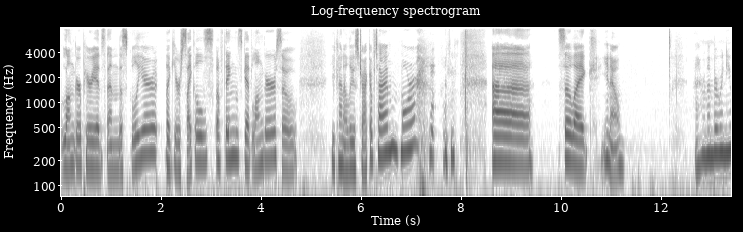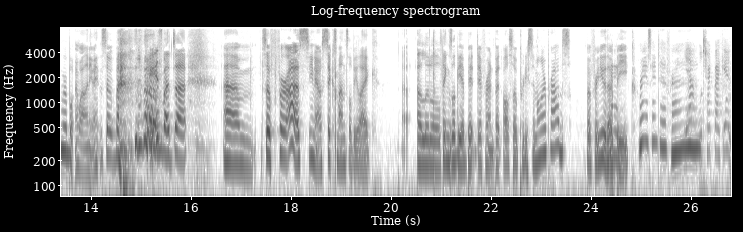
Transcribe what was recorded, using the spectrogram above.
longer periods than the school year. Like your cycles of things get longer, so you kind of lose track of time more. uh, so like you know, I remember when you were born. Well, anyway, so but but uh, um, so for us, you know, six months will be like a- a little things will be a bit different, but also pretty similar, probs. But for you, they'll be crazy different. Yeah, we'll check back in.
